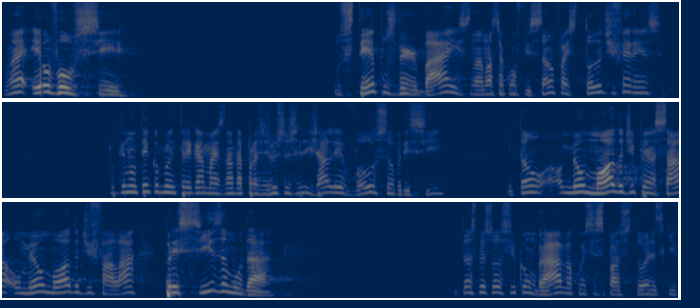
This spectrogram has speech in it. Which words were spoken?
Não é eu vou ser. Os tempos verbais na nossa confissão faz toda a diferença. Porque não tem como eu entregar mais nada para Jesus, ele já levou sobre si. Então, o meu modo de pensar, o meu modo de falar precisa mudar. Então as pessoas ficam bravas com esses pastores que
